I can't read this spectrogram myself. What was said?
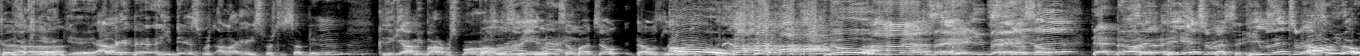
Cause Nah, uh, yeah, yeah, I like it. That he did. Switch, I like how he switched the subject Mm-hmm. because he got me about to respond. but I was this leading shit. into my joke. That was leading. Oh shit! No, you bad, See? bad. You See what bad, I'm yo. saying? That no. See, he interested. He was interested. Oh, you- all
